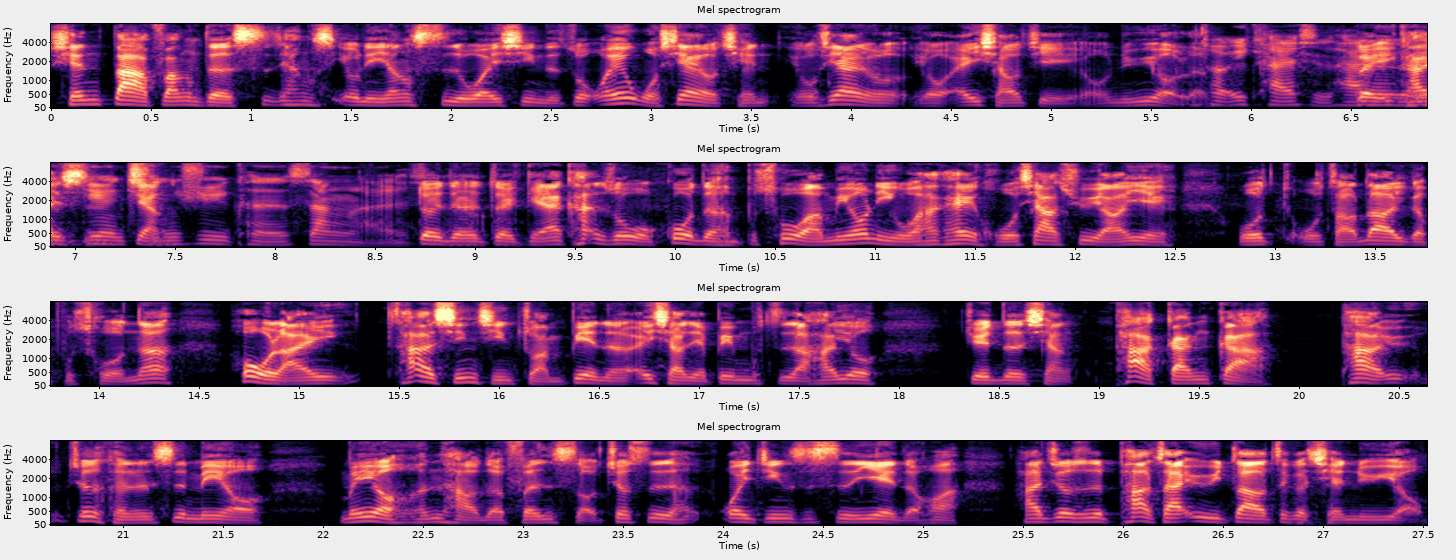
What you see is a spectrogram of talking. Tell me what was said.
先大方的是像有点像示威性的说，哎、欸，我现在有钱，我现在有有 A 小姐有女友了。从一开始他对一开始情绪可能上来，对对对，给他看说我过得很不错啊，没有你我还可以活下去啊，也我我找到一个不错。那后来他的心情转变了，A 小姐并不知道，他又觉得想怕尴尬，怕就是可能是没有没有很好的分手，就是未经是事业的话，他就是怕再遇到这个前女友，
